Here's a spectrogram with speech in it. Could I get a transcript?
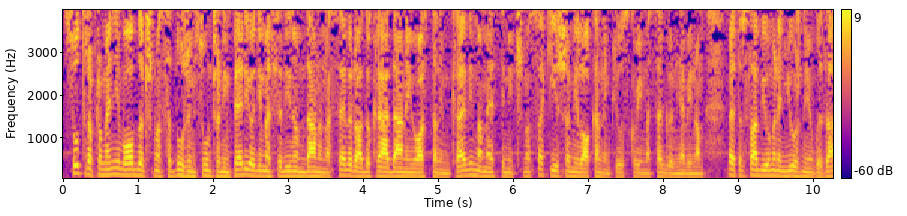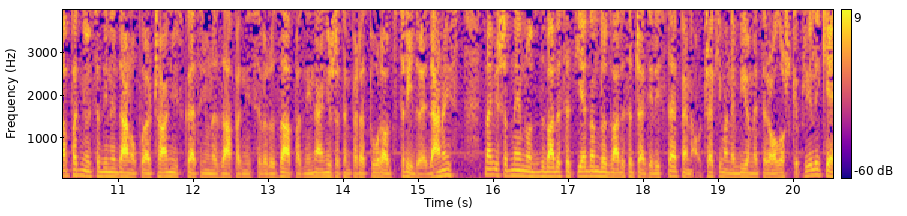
Sutra promenjivo oblačno sa dužim sunčanim periodima sredinom dana na severu, a do kraja dana i u ostalim krajevima, mestimično sa kišom i lokalnim pljuskovima sa grmljavinom. Vetar slabi umeren južni i jugozapadni, od sredine dana u pojačanju i skretanju na zapadni i severozapadni. Najniža temperatura od 3 do 11, najviša dnevno od 21 do 24 stepena. Očekivane biometeorološke prilike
